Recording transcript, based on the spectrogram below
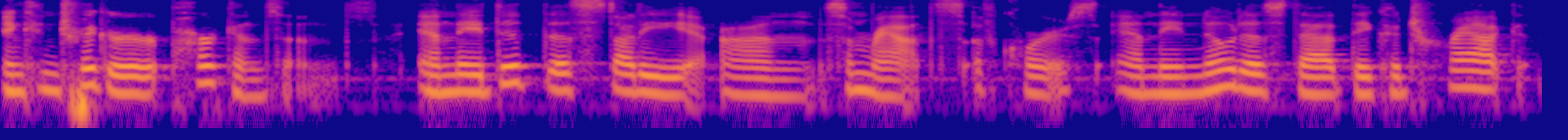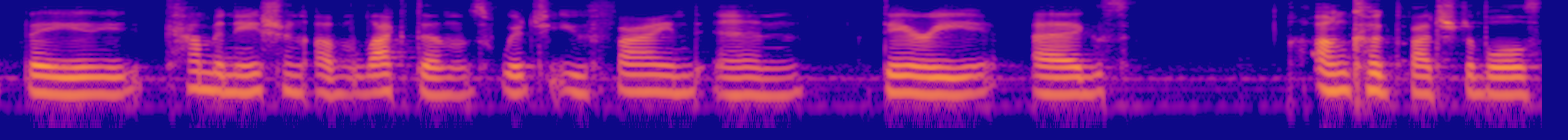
and can trigger Parkinson's. And they did this study on some rats, of course, and they noticed that they could track the combination of lectins, which you find in dairy, eggs, uncooked vegetables,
